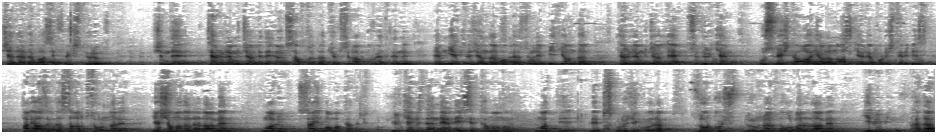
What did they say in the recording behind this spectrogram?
şeylerde bahsetmek istiyorum. Şimdi terörle mücadelede ön saflarda Türk Silahlı Kuvvetleri'nin emniyet ve jandarma personelinin bir yandan terörle mücadele sürdürürken bu süreçte ağır yaralı asker ve polislerimiz hali hazırda sağlık sorunları yaşamalarına rağmen malum sayılmamaktadır. Ülkemizde neredeyse tamamı maddi ve psikolojik olarak zor koş durumlarda olmalarına rağmen 20 bin kadar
